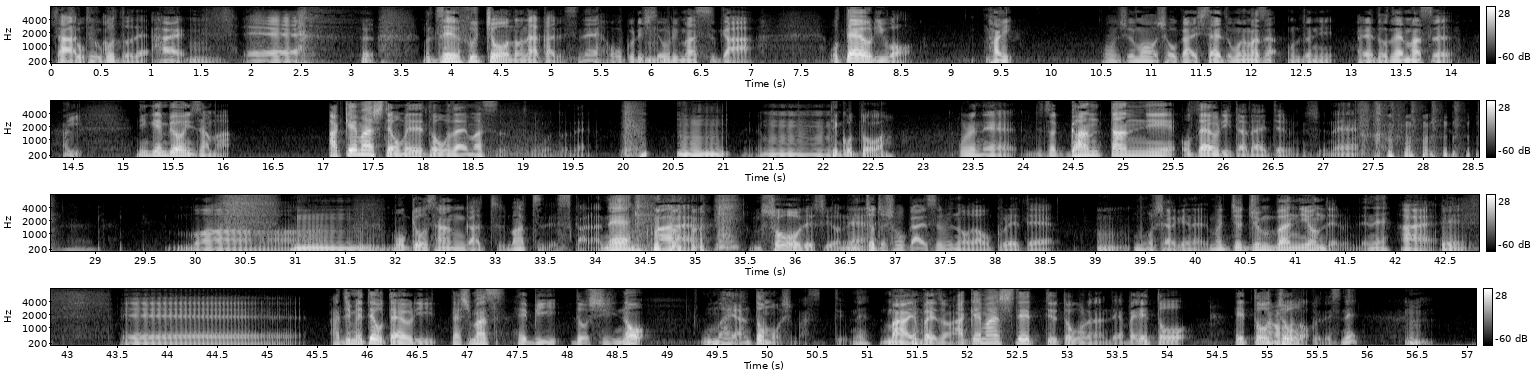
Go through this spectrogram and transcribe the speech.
さあ、ということで、はい。うん。えー 絶不調の中ですね、お送りしておりますが、お便りをはい。今週も紹介したいと思います。本当にありがとうございます。はい。人間病院様、明けましておめでとうございます。ということで。うんうん。うーん。ってことは？これね、実は元旦にお便りいただいてるんですよね。まあ、うーん。もう今日3月末ですからね。はい。そうですよね。ちょっと紹介するのが遅れてうん。申し訳ない。まあ、一応順番に読んでるんでね。はい。ええー初めてお便りいたします。ヘビ年のうまやんと申しますっていうね。まあ、やっぱりその、明けましてっていうところなんで、やっぱりえと、えとジョークですね。え。うん。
